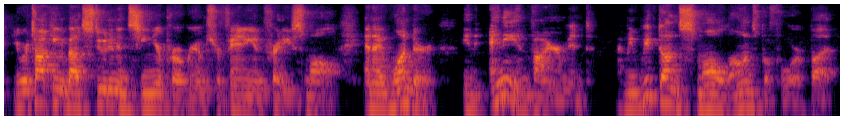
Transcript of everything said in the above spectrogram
you were talking about student and senior programs for Fannie and Freddie Small, and I wonder in any environment. I mean, we've done small loans before, but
